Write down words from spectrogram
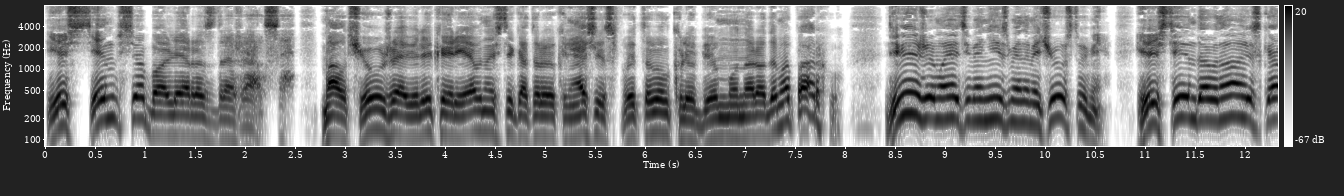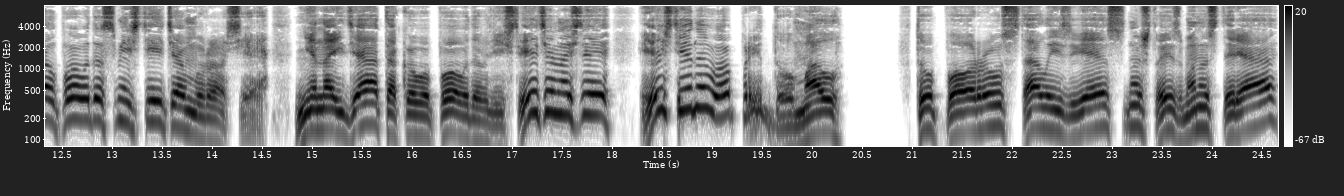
Юстин все более раздражался. Молчу уже о великой ревности, которую князь испытывал к любимому народам Апарху. Движимый этими низменными чувствами, Юстин давно искал повода сместить Амвросия. Не найдя такого повода в действительности, Юстин его придумал В ту пору стало известно, что из монастыря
